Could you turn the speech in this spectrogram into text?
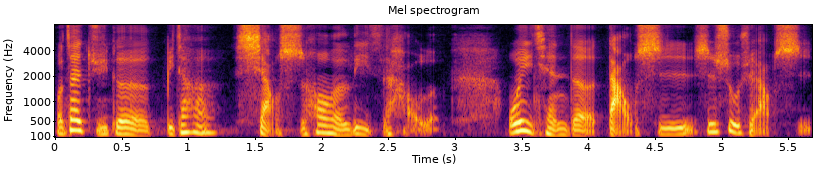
我再举个比较小时候的例子好了。我以前的导师是数学老师，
